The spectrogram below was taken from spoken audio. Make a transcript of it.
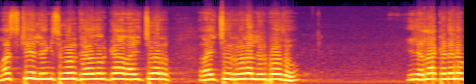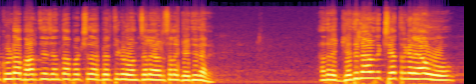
ಮಸ್ಕಿ, ಲಿಂಗಸೂರು, ದೇವದುರ್ಗ, ರಾಯಚೂರು ರಾಯಚೂರು ರೂರಲ್ ಇರ್ಬೋದು. ಇಲ್ಲೆಲ್ಲ ಕಡೆನೂ ಕೂಡ ಭಾರತೀಯ ಜನತಾ ಪಕ್ಷದ ಅಭ್ಯರ್ಥಿಗಳು ಒಂದು ಸಲ ಎರಡು ಸಲ ಗೆದ್ದಿದ್ದಾರೆ. ಆದರೆ ಗೆದ್ದಲಾರದ ಕ್ಷೇತ್ರಗಳು ಯಾವುವು?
